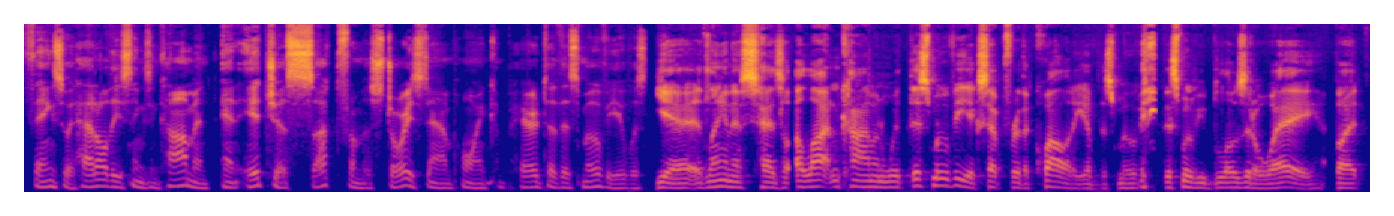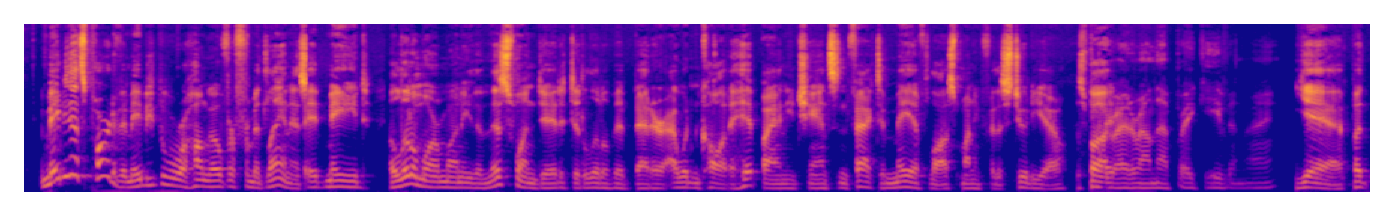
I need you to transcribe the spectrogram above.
thing. So it had all these things in common. And it just sucked from the story standpoint compared to this movie. It was Yeah, Atlantis has a lot in common with this movie, except for the quality of this movie. This movie blows it away, but maybe that's part of it. Maybe people were hung over from Atlantis. It made a little more money than this one did. It did a little bit better. I wouldn't call it a hit by any chance. In fact, it may have lost money for the studio. was probably But right around that break even, right? yeah, but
